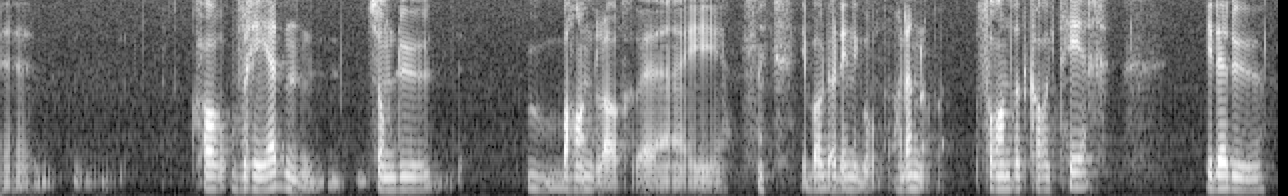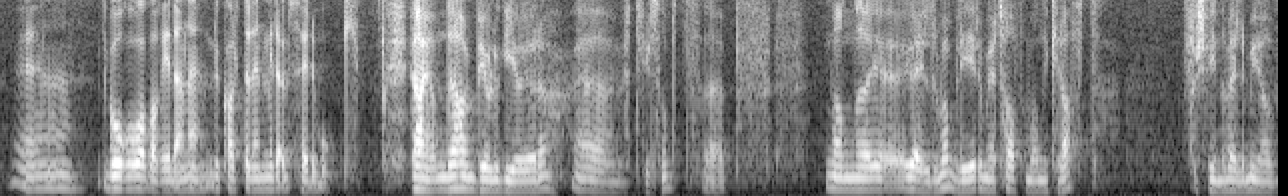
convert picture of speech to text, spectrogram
eh, Har vreden som du behandler eh, i, i Bagdad Indigo, har den forandret karakter i det du eh, går over i denne Du kalte det en middagshøydebok. Ja, ja, det har med biologi å gjøre. Eh, utvilsomt. Man, eh, jo eldre man blir, jo mer taper man i kraft. forsvinner veldig mye av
